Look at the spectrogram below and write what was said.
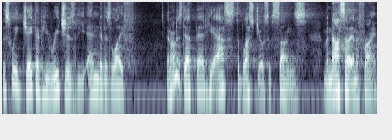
This week, Jacob, he reaches the end of his life. And on his deathbed, he asks to bless Joseph's sons, Manasseh and Ephraim.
